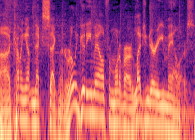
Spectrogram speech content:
Uh, coming up next segment. A really good email from one of our legendary emailers.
